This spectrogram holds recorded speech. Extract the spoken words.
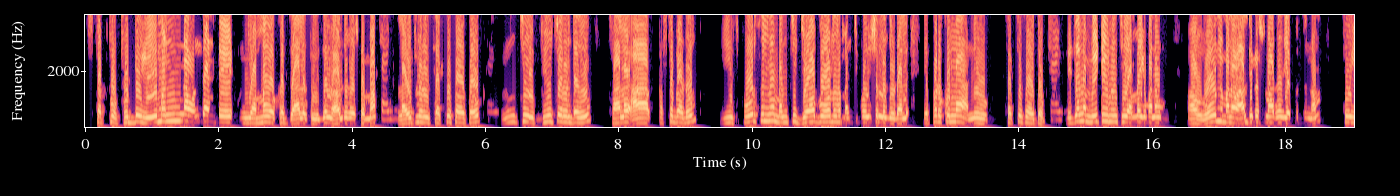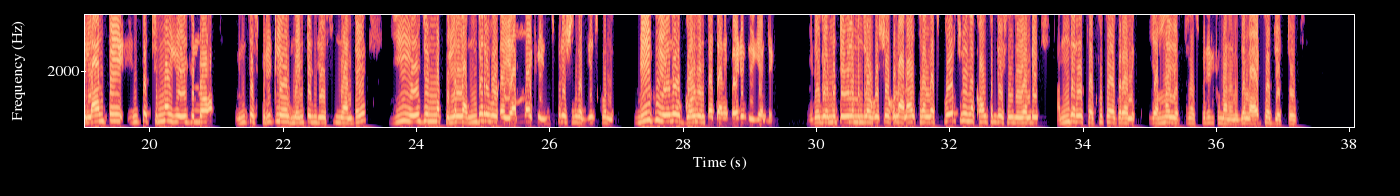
స్టెప్ ఫుడ్ ఏమన్నా ఉందంటే ఈ అమ్మాయి ఒక చాలా అసలు నిజంగా ఆల్ ది బెస్ట్ అమ్మా. లైఫ్లో సక్సెస్ అవుతావు. మంచి ఫ్యూచర్ ఉంటది. చాలా కష్టపడు. ఈ స్పోర్ట్స్ని మంచి జాబ్ ఓనర్ మంచి పొజిషన్లో చూడాలి. ఎప్పటికున్నా నువ్వు సక్సెస్ అవుతావు. నిజంగా మీటింగ్ నుంచి అమ్మాయికి మనం ఓన్ మనం ఆల్ ది బెస్ట్ మాత్రం చెప్తున్నాం సో ఇలాంటి ఇంత చిన్న ఏజ్లో ఇంత స్పిరిట్ లెవెల్ మెయింటైన్ చేస్తుంది అంటే ఈ ఏజ్ ఉన్న పిల్లలందరూ కూడా ఈ అమ్మాయికి ఇన్స్పిరేషన్గా తీసుకొని మీకు ఏదో గోల్ ఉంటుంది దాన్ని బయటకు తీయండి. వీడియో గేమ్ టీవీల ముందులో కూర్చోకుండా అనవసరంగా స్పోర్ట్స్ మీద కాన్సన్ట్రేషన్ చేయండి. అందరూ సక్సెస్ అవుతారని ఈ అమ్మాయి చెప్తున్న స్పిరిట్కి మనం నిజంగా యాక్సెప్ట్ చెప్తూ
